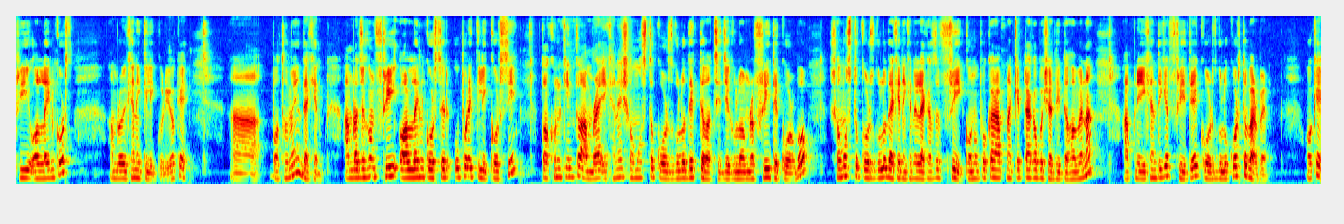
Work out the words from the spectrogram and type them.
ফ্রি অনলাইন কোর্স আমরা ওইখানে ক্লিক করি ওকে প্রথমে দেখেন, আমরা যখন ফ্রি অনলাইন কোর্সের উপরে ক্লিক করছি, তখন কিন্তু আমরা এখানে সমস্ত কোর্সগুলো দেখতে পাচ্ছি, যেগুলো আমরা ফ্রিতে করব। সমস্ত কোর্সগুলো দেখেন, এখানে লেখা আছে ফ্রি কোনো প্রকার আপনাকে টাকা পয়সা দিতে হবে না। আপনি এখান থেকে ফ্রিতে কোর্সগুলো করতে পারবেন ওকে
